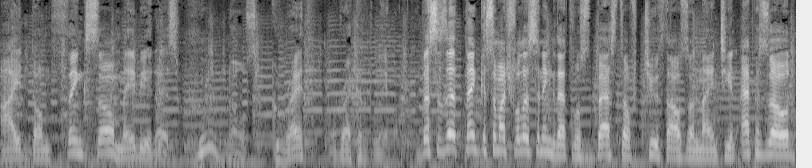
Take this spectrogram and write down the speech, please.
I don't think so. Maybe it is. Who knows? Great record label. This is it. Thank you so much for listening. That was best of 2019 episode.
